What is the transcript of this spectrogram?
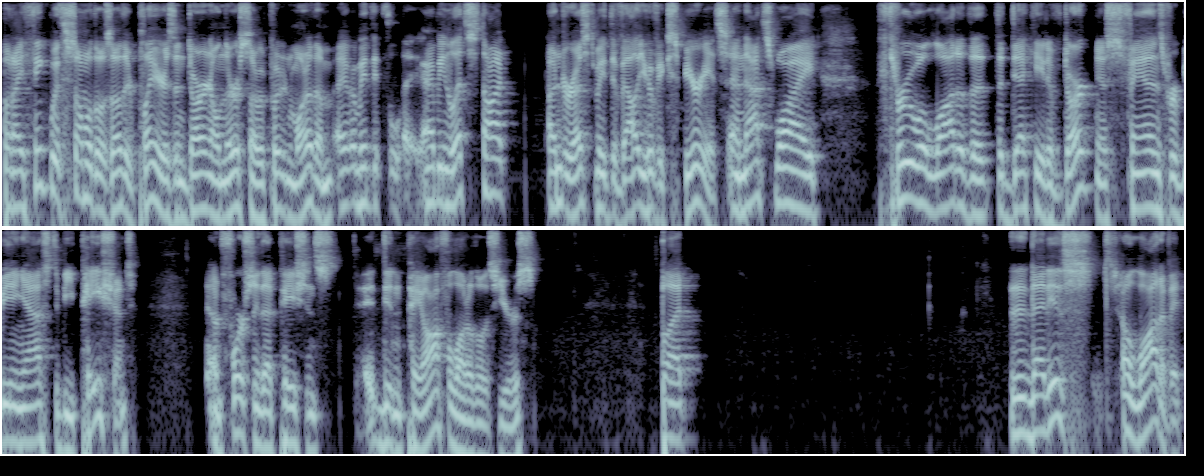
But I think with some of those other players, and Darnell Nurse, I would put in one of them. I mean, I mean, let's not underestimate the value of experience, and that's why through a lot of the the decade of darkness, fans were being asked to be patient. Unfortunately, that patience didn't pay off a lot of those years. But that is a lot of it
